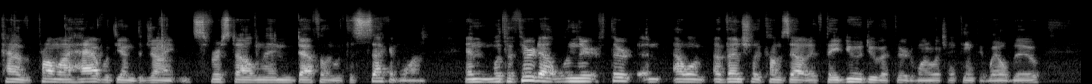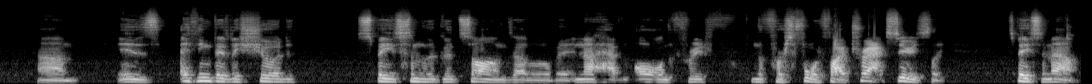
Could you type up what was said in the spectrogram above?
kind of the problem I have with Young the Giant's first album, and definitely with the second one. And with the third album, when their third album eventually comes out, if they do do a third one, which I think they will do, um, is I think that they should space some of the good songs out a little bit and not have them all in the free in the first four or five tracks. Seriously, space them out.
